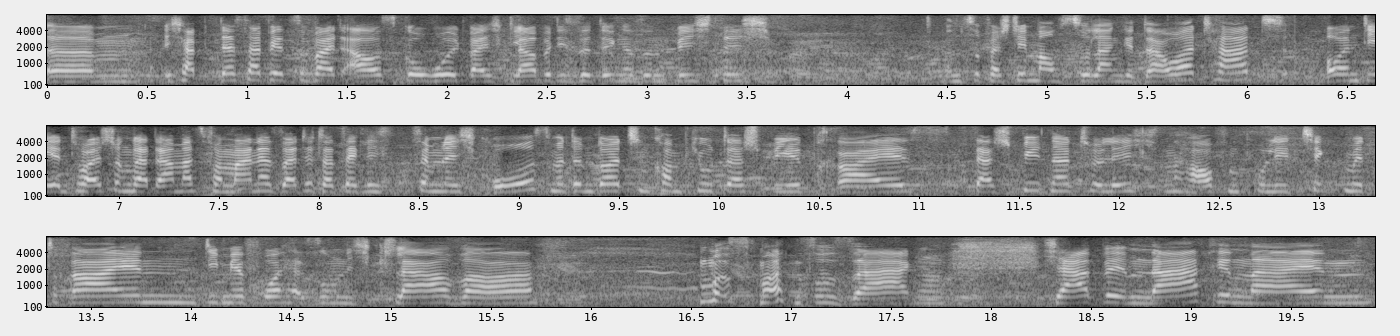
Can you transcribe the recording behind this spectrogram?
ähm, ich habe deshalb jetzt so weit ausgeholt, weil ich glaube, diese Dinge sind wichtig um zu verstehen, warum es so lange gedauert hat. Und die Enttäuschung war damals von meiner Seite tatsächlich ziemlich groß mit dem Deutschen Computerspielpreis. Da spielt natürlich ein Haufen Politik mit rein, die mir vorher so nicht klar war, muss man so sagen. Ich habe im Nachhinein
